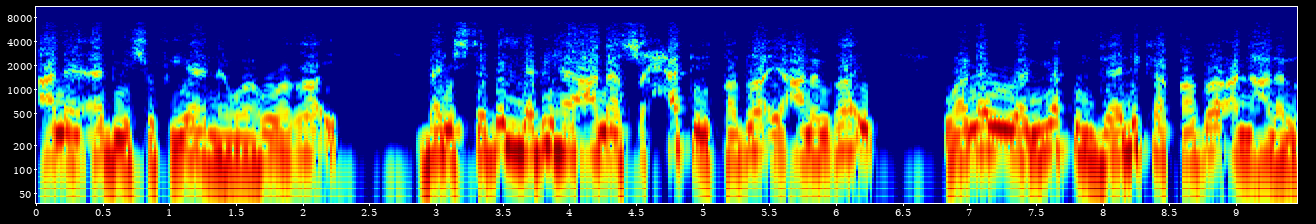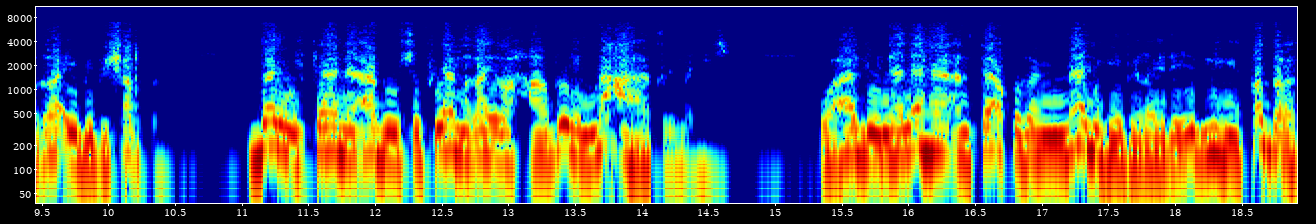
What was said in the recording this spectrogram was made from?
على أبي سفيان وهو غائب بل استدل بها على صحة القضاء على الغائب ولو لم يكن ذلك قضاء على الغائب بشرطه بل كان أبو سفيان غير حاضر معها في المجلس وأذن لها أن تأخذ من ماله بغير إذنه قدر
